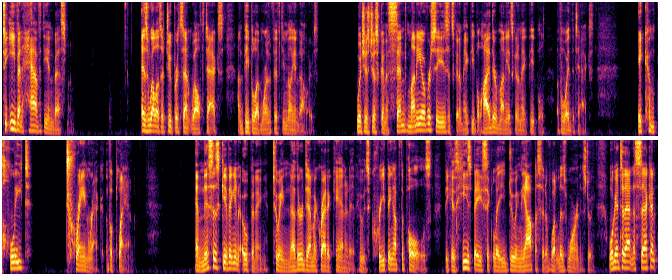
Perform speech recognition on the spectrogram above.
to even have the investment, as well as a 2% wealth tax on people who have more than $50 million, which is just going to send money overseas. It's going to make people hide their money. It's going to make people avoid the tax. A complete train wreck of a plan. And this is giving an opening to another Democratic candidate who is creeping up the polls because he's basically doing the opposite of what Liz Warren is doing. We'll get to that in a second.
